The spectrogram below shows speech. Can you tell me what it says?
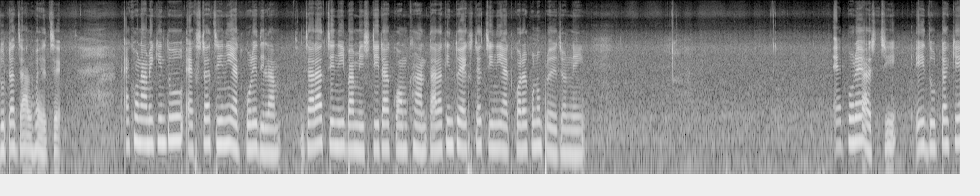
দুধটা জাল হয়েছে। এখন আমি কিন্তু এক্সট্রা চিনি অ্যাড করে দিলাম। যারা চিনি বা মিষ্টিটা কম খান, তারা কিন্তু এক্সট্রা চিনি অ্যাড করার কোনো প্রয়োজন নেই। এরপরে আসছি, এই দুধটাকে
